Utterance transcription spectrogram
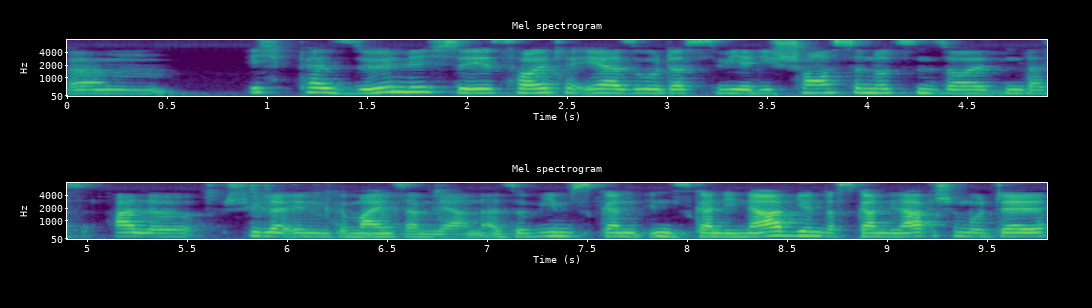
ähm, ich persönlich sehe es heute eher so, dass wir die Chance nutzen sollten, dass alle SchülerInnen gemeinsam lernen. Also wie in Skandinavien, das skandinavische Modell,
